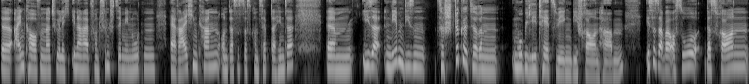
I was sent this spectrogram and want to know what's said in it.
äh, Einkaufen natürlich innerhalb von 15 Minuten erreichen kann. Und das ist das Konzept dahinter. Ähm, Lisa, neben diesen zerstückelteren Mobilitätswegen, die Frauen haben. Ist es aber auch so, dass Frauen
